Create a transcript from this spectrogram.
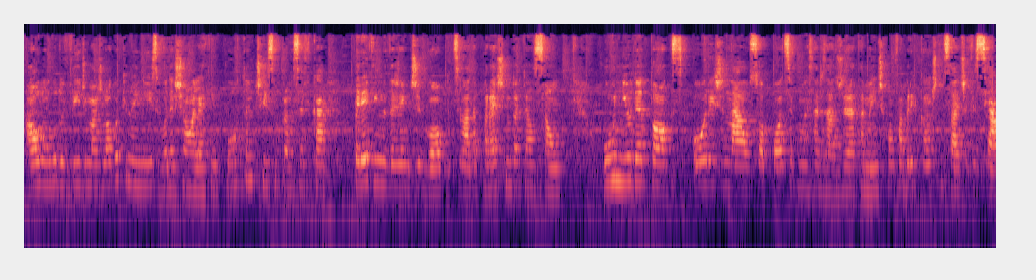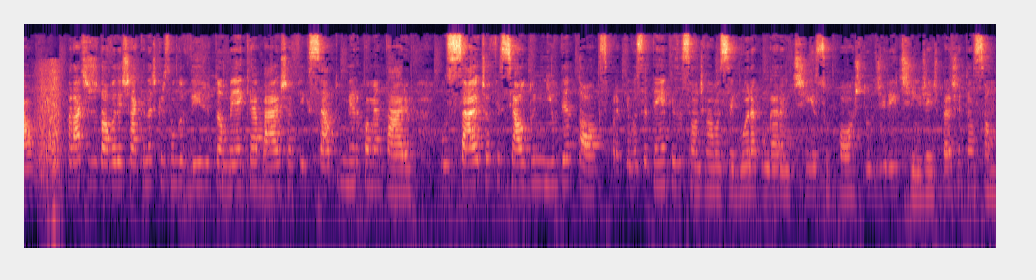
ao longo do vídeo, mas logo aqui no início eu vou deixar um alerta importantíssimo para você ficar prevenido da gente de golpe Preste muita atenção. O New Detox original só pode ser comercializado diretamente com o fabricante no site oficial. Para te ajudar, vou deixar aqui na descrição do vídeo, também aqui abaixo, fixado o primeiro comentário, o site oficial do New Detox, para que você tenha aquisição de forma segura, com garantia, suporte, tudo direitinho. Gente, preste atenção,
